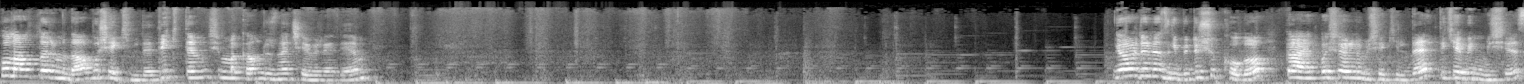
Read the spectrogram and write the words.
Kol altlarımı da bu şekilde diktim. Şimdi bakalım düzüne çevirelim. Gördüğünüz gibi düşük kolu gayet başarılı bir şekilde dikebilmişiz.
